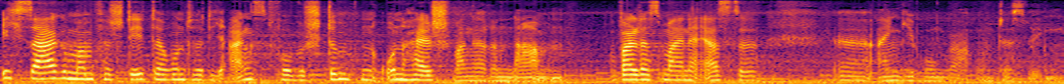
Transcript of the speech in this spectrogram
Ich sage, man versteht darunter die Angst vor bestimmten unheilschwangeren Namen, weil das meine erste äh, Eingebung war und deswegen.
